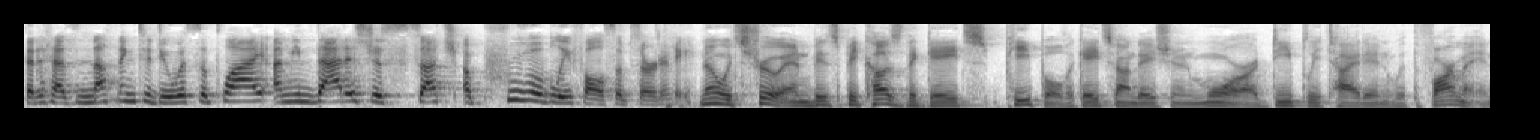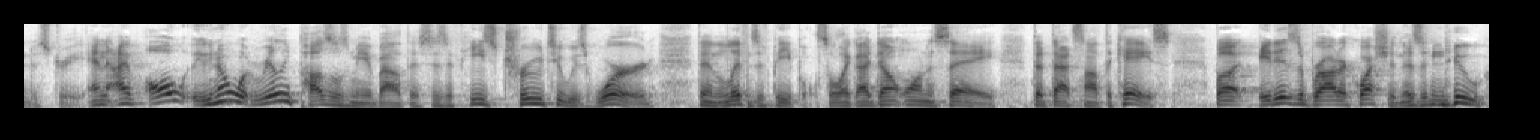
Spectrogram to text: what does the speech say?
That it has nothing to do with supply. I mean, that is just such a provably false absurdity. No, it's true. And it's because the Gates people, the Gates Foundation and more are deeply tied in with the pharma industry. And I've all, you know, what really puzzles me about this is if he's true to his word, then lives of people. So, like, I don't want to say that that's not the case. But it is a broader question. There's a new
